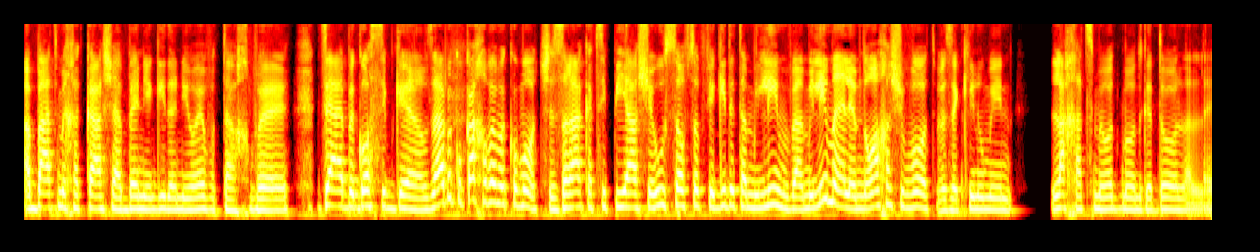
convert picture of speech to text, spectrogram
הבת מחכה שהבן יגיד אני אוהב אותך, וזה היה ב Gossip Girl, זה היה בכל כך הרבה מקומות, שזה רק הציפייה שהוא סוף סוף יגיד את המילים, והמילים האלה הן נורא חשובות, וזה כאילו מין לחץ מאוד מאוד גדול על... אה,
